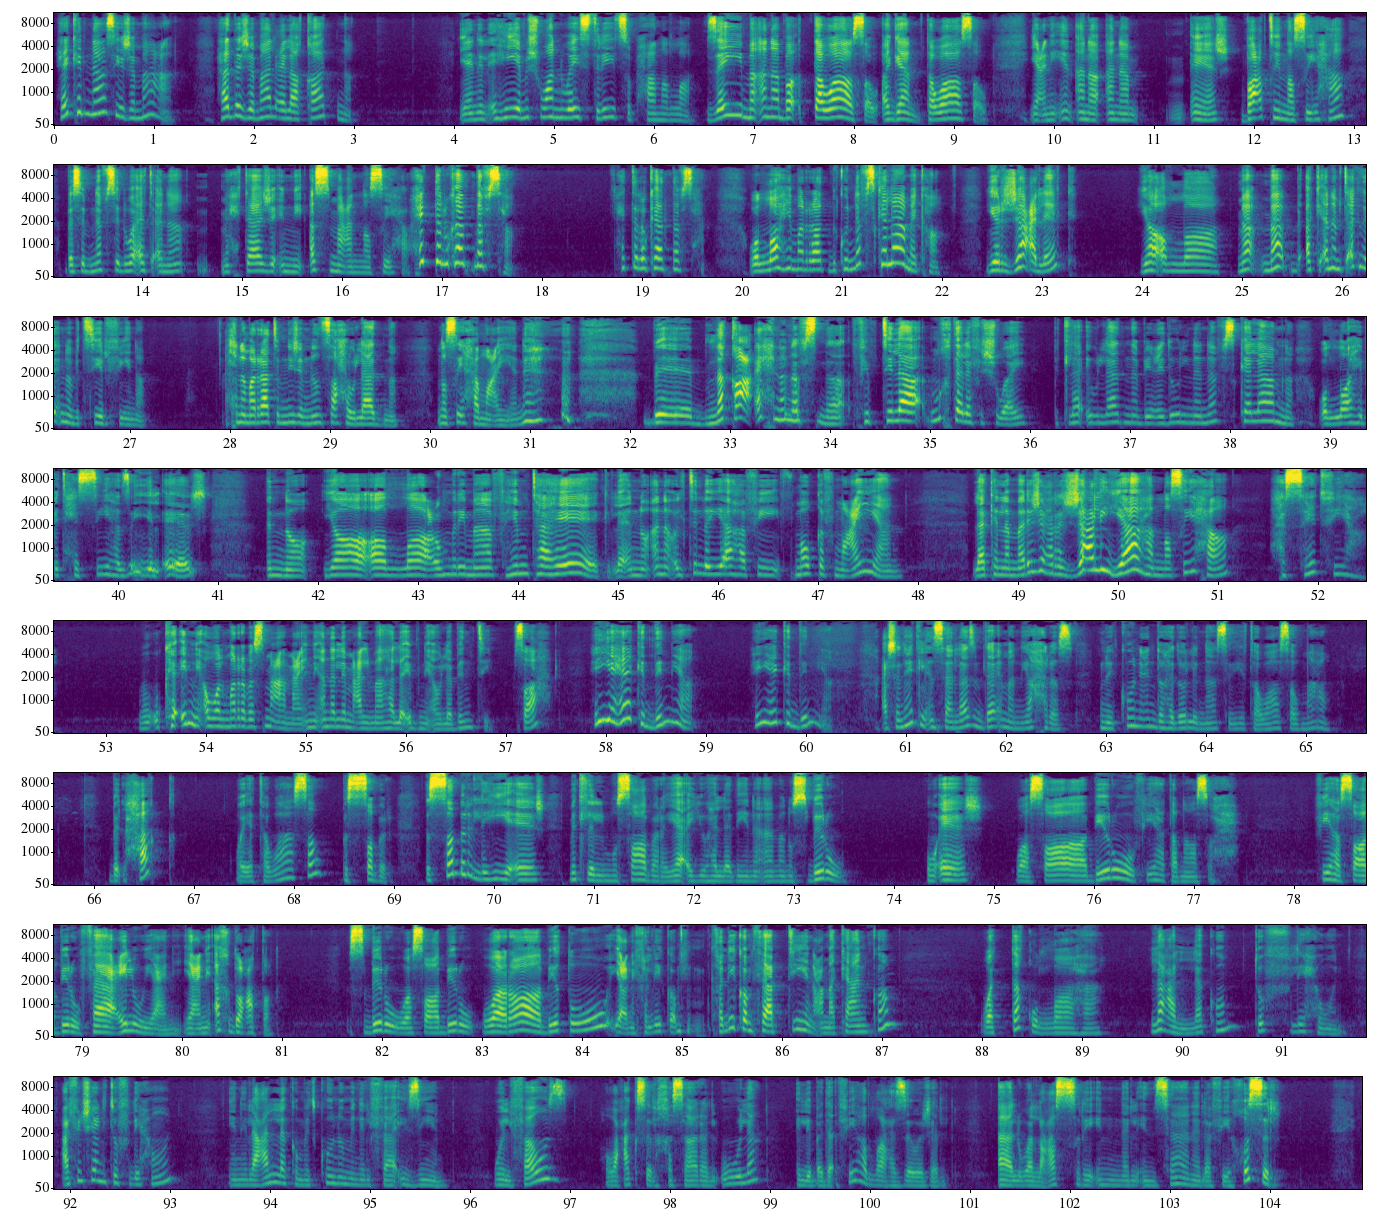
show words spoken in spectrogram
هيك الناس يا جماعة هذا جمال علاقاتنا. يعني هي مش one way street سبحان الله. زي ما أنا تواصوا again تواصوا يعني إن أنا أنا إيش؟ بعطي نصيحة بس بنفس الوقت أنا محتاجة إني أسمع النصيحة حتى لو كانت نفسها. حتى لو كانت نفس والله مرات بيكون نفس كلامك ها. يرجع لك يا الله ما ما أنا متأكدة إنه بتصير فينا. إحنا مرات بنيجي بننصح أولادنا نصيحة معينة. بنقع إحنا نفسنا في ابتلاء مختلف شوي بتلاقي أولادنا بيعيدوا لنا نفس كلامنا. والله بتحسيها زي الإيش؟ إنه يا الله عمري ما فهمتها هيك لأنه أنا قلت له إياها في موقف معين. لكن لما رجع رجع لي إياها النصيحة حسيت فيها. وكأني أول مرة بسمعها مع إني أنا اللي معلماها لابني أو لبنتي صح؟ هي هيك الدنيا هي هيك الدنيا. عشان هيك الإنسان لازم دائما يحرص إنه يكون عنده هدول الناس اللي يتواصوا معه بالحق ويتواصوا بالصبر. الصبر اللي هي إيش؟ مثل المصابرة. يا أيها الذين آمنوا اصبروا. وإيش؟ وصابروا. فيها تناصح. فيها صابروا فاعلوا يعني. يعني أخذوا عطا اصبروا وصابروا ورابطوا. يعني خليكم خليكم ثابتين على مكانكم. واتقوا الله لعلكم تفلحون عارفين شو يعني تفلحون يعني لعلكم تكونوا من الفائزين. والفوز هو عكس الخسارة الأولى اللي بدأ فيها الله عز وجل. قال والعصر إن الإنسان لفي خسر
